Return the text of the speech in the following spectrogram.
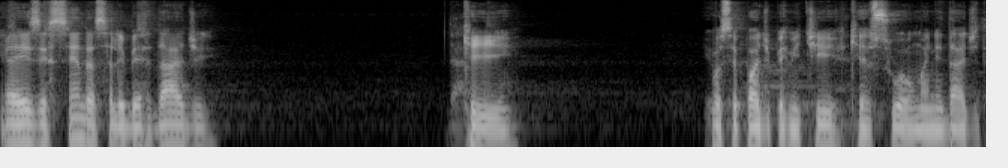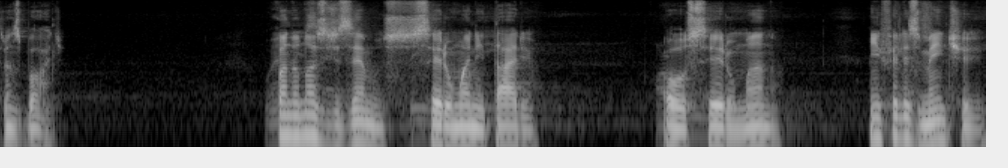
É exercendo essa liberdade que você pode permitir que a sua humanidade transborde. Quando nós dizemos ser humanitário ou ser humano, infelizmente,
